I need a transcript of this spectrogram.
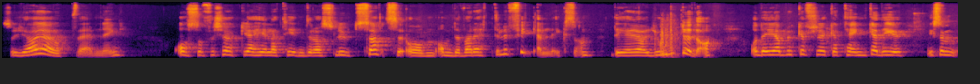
så gör jag uppvärmning. Och så försöker jag hela tiden dra slutsatser om, om det var rätt eller fel liksom. Det jag gjorde då. Och det jag brukar försöka tänka det är ju liksom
